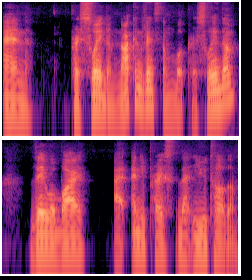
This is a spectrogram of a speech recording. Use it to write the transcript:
and persuade them, not convince them, but persuade them, they will buy at any price that you tell them.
